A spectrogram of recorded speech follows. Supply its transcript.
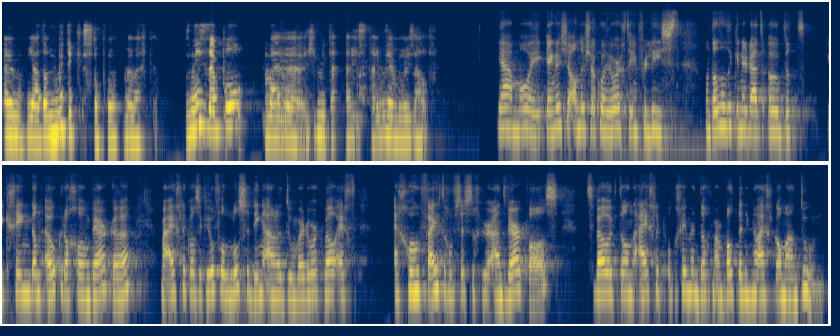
En ja, dan moet ik stoppen met werken. Het is niet simpel, maar uh, je moet daar streng zijn voor jezelf. Ja, mooi. Ik denk dat je anders ook wel heel erg erin verliest. Want dat had ik inderdaad ook. Dat ik ging dan elke dag gewoon werken. Maar eigenlijk was ik heel veel losse dingen aan het doen. Waardoor ik wel echt, echt gewoon 50 of 60 uur aan het werk was. Terwijl ik dan eigenlijk op een gegeven moment dacht, maar wat ben ik nou eigenlijk allemaal aan het doen?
